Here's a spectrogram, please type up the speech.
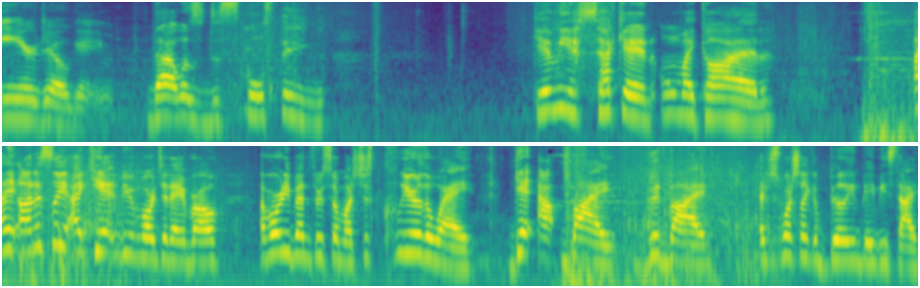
You're joking. That was disgusting. Give me a second. Oh my god. I honestly, I can't do more today, bro. I've already been through so much. Just clear the way. Get out. Bye. Goodbye. I just watched like a billion babies die.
